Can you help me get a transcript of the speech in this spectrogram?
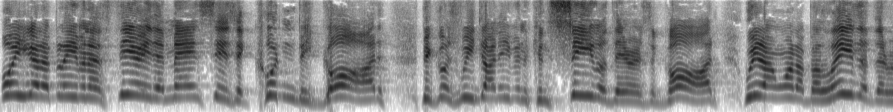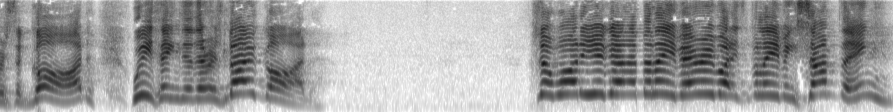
Or are you going to believe in a theory that man says it couldn't be God because we don't even conceive of there as a God? We don't want to believe that there is a God. We think that there is no God. So what are you going to believe? Everybody's believing something.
